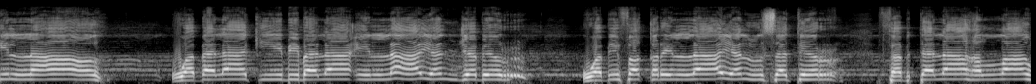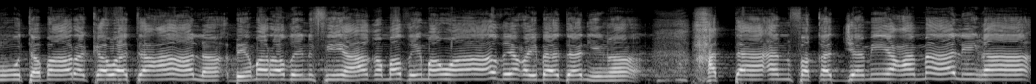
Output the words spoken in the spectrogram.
الله. وبلاك ببلاء لا ينجبر وبفقر لا ينستر. فابتلاها الله تبارك وتعالى بمرض في أغمض مواضع بدنها حتى أنفقت جميع مالها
